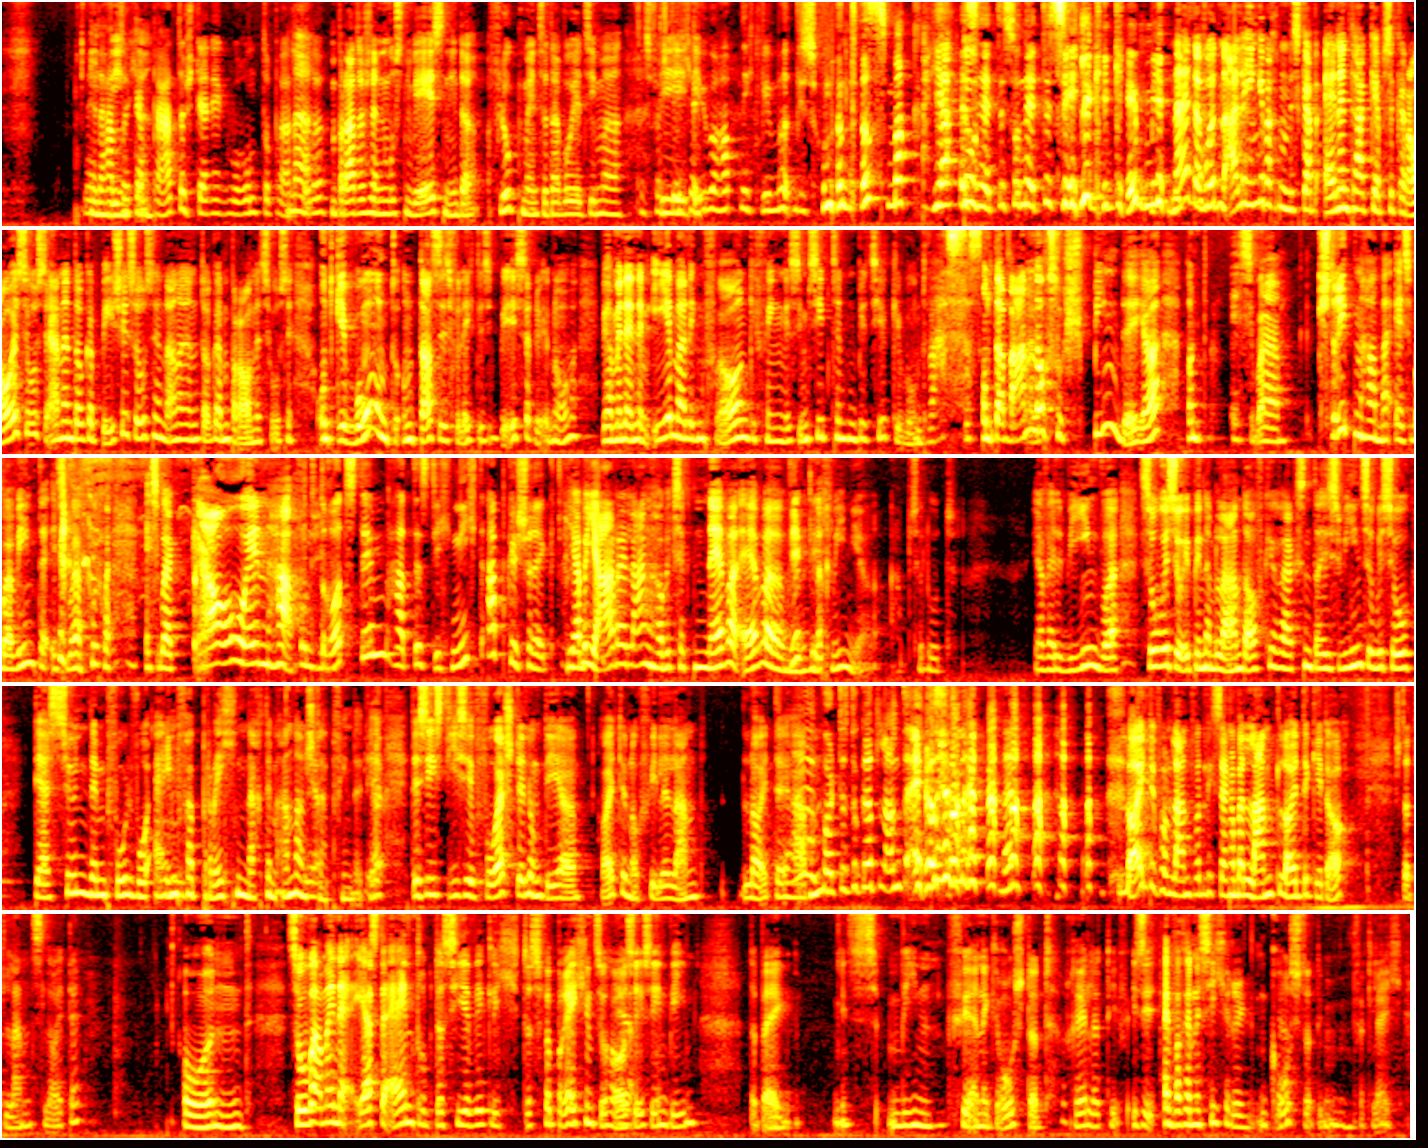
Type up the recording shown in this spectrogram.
Ja, da haben sie euch einen Praterstern irgendwo runtergebracht, Na, oder? einen Braterstein mussten wir essen in der Flugmensa, da wo jetzt immer Das verstehe die, ich ja die überhaupt nicht, wie man, wieso man das macht. Ja, es du- hätte so nette Seele gegeben. Mir. Nein, da wurden alle hingebracht und es gab einen Tag gab es eine graue Soße, einen Tag eine beige Soße und einen Tag eine braune Soße. Und gewohnt, und das ist vielleicht das bessere Nummer, wir haben in einem ehemaligen Frauengefängnis im 17. Bezirk gewohnt. Was? Das Und da waren noch so Spinde, ja, und es war, gestritten haben wir, es war Winter, es war furchtbar, es war grauenhaft. Und trotzdem hat es dich nicht abgeschreckt. Ja, aber jahrelang habe ich gesagt, never ever Wirklich? nach Wien, ja, absolut. Ja, weil Wien war sowieso, ich bin am Land aufgewachsen, da ist Wien sowieso der Sündenpfuhl, wo ein Verbrechen nach dem anderen Mhm. Ja. stattfindet. Ja? Ja. Das ist diese Vorstellung, die ja heute noch viele Landleute haben. Wolltest du gerade Landeier sagen? Leute vom Land wollte ich sagen, aber Landleute geht auch, statt Landsleute. Und so war mein erster Eindruck, dass hier wirklich das Verbrechen zu Hause Ja. ist in Wien. Dabei ist Wien für eine Großstadt relativ, ist einfach eine sichere Großstadt im Vergleich.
